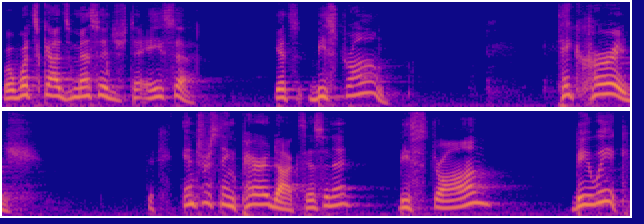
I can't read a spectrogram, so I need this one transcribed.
Well, what's God's message to Asa? It's be strong. Take courage. Interesting paradox, isn't it? Be strong, be weak.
